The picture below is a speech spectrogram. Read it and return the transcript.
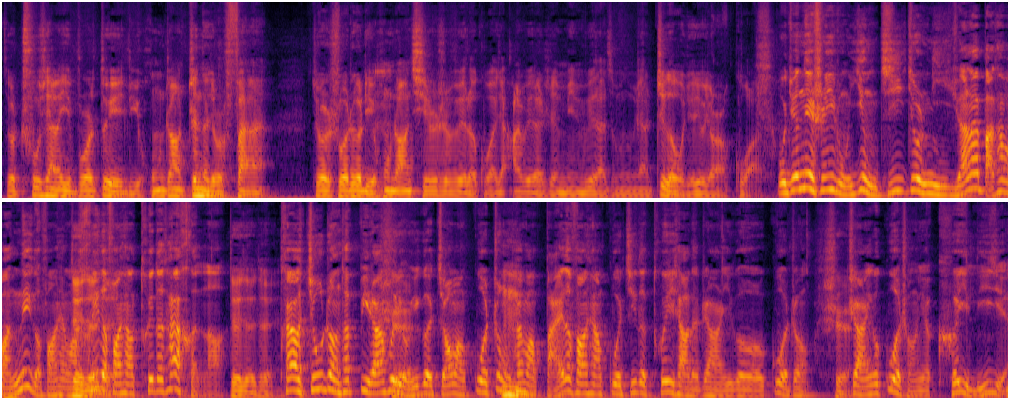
就出现了一波对李鸿章真的就是翻案，就是说这个李鸿章其实是为了国家、为了人民、为了怎么怎么样，这个我觉得就有点过了。我觉得那是一种应激，就是你原来把他往那个方向、往黑的方向推得太狠了。对对对，他要纠正，他必然会有一个脚往过正，他往白的方向过激的推一下的这样一个过正，是这样一个过程也可以理解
